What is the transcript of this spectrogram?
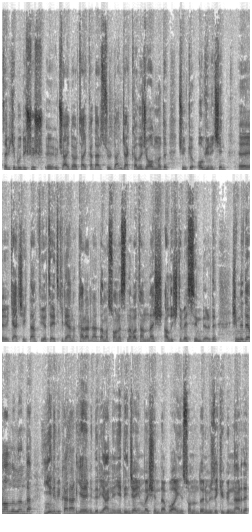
Tabii ki bu düşüş e, 3 ay 4 ay kadar sürdü ancak kalıcı olmadı. Çünkü o gün için e, gerçekten fiyatı etkileyen kararlardı ama sonrasında vatandaş alıştı ve sindirdi. Şimdi devamlılığında yeni bir karar gelebilir. Yani 7. ayın başında bu ayın sonunda önümüzdeki günlerde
